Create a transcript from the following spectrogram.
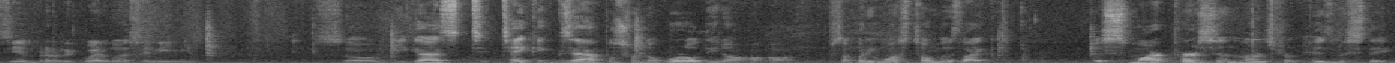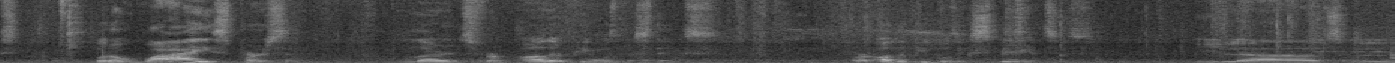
siempre recuerdo a ese niño. So you guys take examples from the world. You know, uh, uh, somebody once told me it's like a smart person learns from his mistakes, but a wise person learns from other people's mistakes or other people's experiences. Y las... y-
